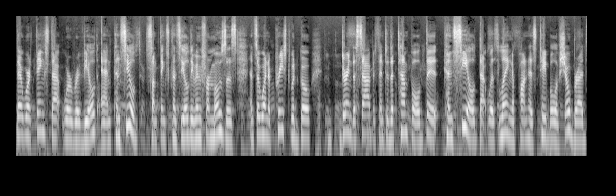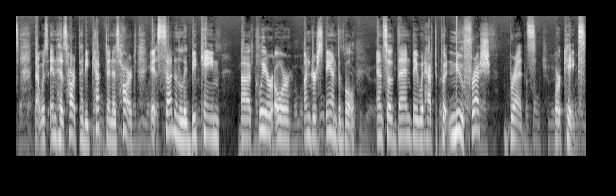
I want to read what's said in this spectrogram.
there were things that were revealed and concealed, some things concealed even from Moses. And so, when a priest would go during the Sabbath into the temple, the concealed that was laying upon his table of showbreads, that was in his heart, that he kept in his heart, it suddenly became uh, clear or understandable. And so, then they would have to put new, fresh breads or cakes.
